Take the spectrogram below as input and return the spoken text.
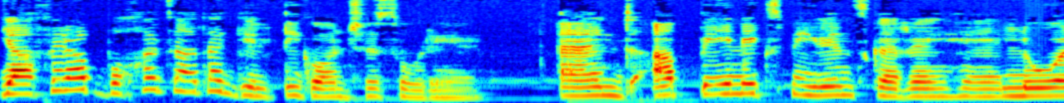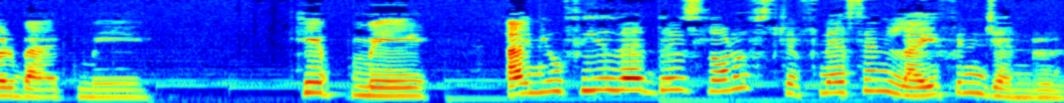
या फिर आप बहुत ज़्यादा गिल्टी कॉन्शियस हो रहे हैं एंड आप पेन एक्सपीरियंस कर रहे हैं लोअर बैक में हिप में and you feel that there is lot of stiffness in life in general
